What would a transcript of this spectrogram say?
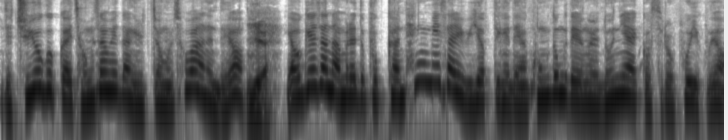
이제 주요 국가의 정상회담 일정을 소화하는데요. 예. 여기에선 아무래도 북한 핵미사일 위협 등에 대한 공동 대응 을 논의할 것으로 보이고요.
